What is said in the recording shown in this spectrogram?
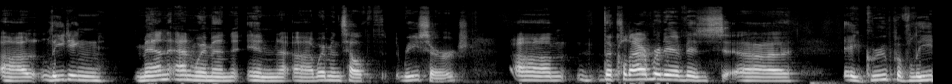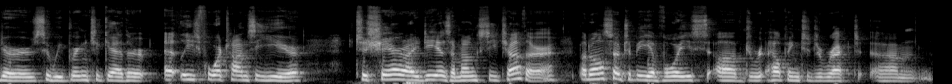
uh, leading men and women in uh, women's health research, um, the collaborative is a group of leaders who we bring together at least four times a year to share ideas amongst each other, but also to be a voice of helping to direct um,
